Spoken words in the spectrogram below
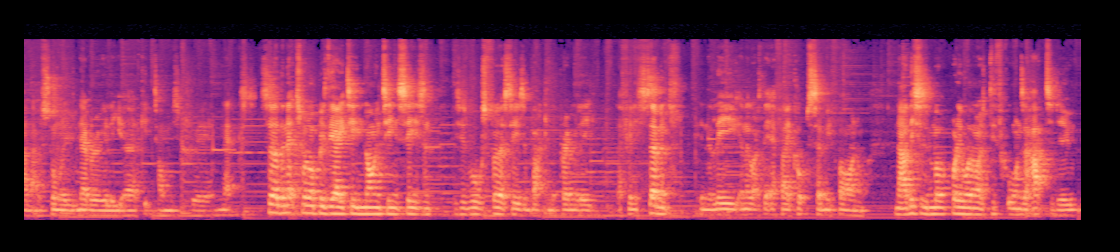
And that was someone who never really uh, kicked on his career next. So the next one up is the 18-19 season. This is Wolves' first season back in the Premier League. They finished seventh in the league and they got to the FA Cup semi-final. Now this is probably one of the most difficult ones I had to do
